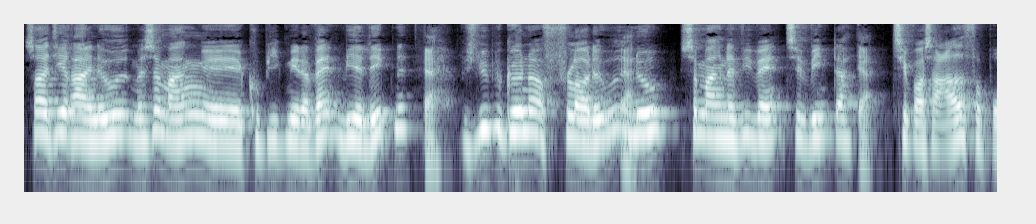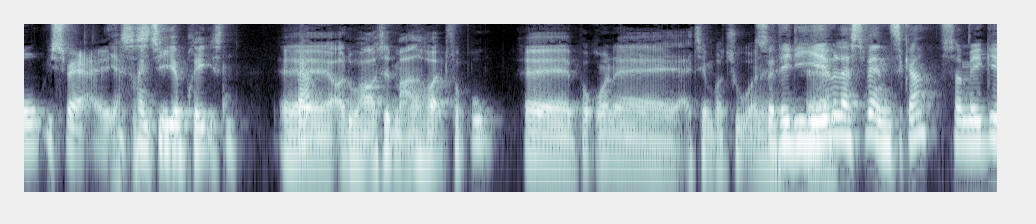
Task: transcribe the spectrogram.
så har de regnet ud med så mange øh, kubikmeter vand, vi har liggende. Ja. Hvis vi begynder at flotte ud Ja. nu, så mangler vi vand til vinter, Ja. til vores eget forbrug i Sverige. Ja, i så princippet. stiger prisen, øh, Ja. og du har også et meget højt forbrug øh, på grund af, af temperaturerne. Så det er de jævla svensker, som ikke...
